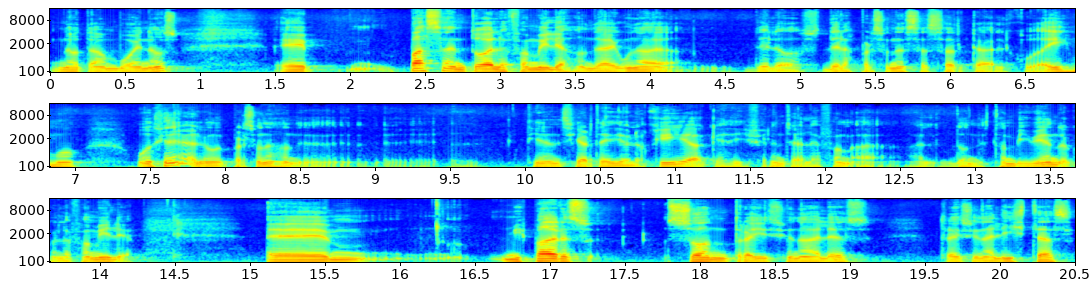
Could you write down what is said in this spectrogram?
no tan buenos. Eh, pasa en todas las familias donde alguna de, de las personas se acerca al judaísmo, o en general personas donde eh, tienen cierta ideología que es diferente a, la a, a donde están viviendo con la familia. Mis padres son tradicionales, tradicionalistas.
